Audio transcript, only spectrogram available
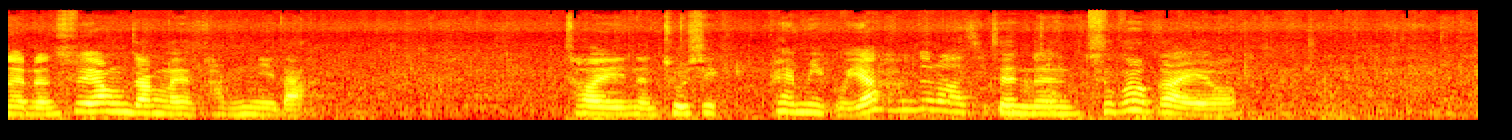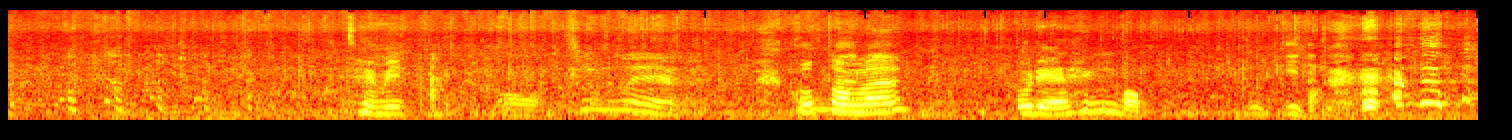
오늘은 수영장을 갑니다. 저희는 조식 팸이고요. 힘들어하지. 쟤는 죽어가요. 재밌. 어, 친구의 고통은 우리의 행복. 웃기다.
